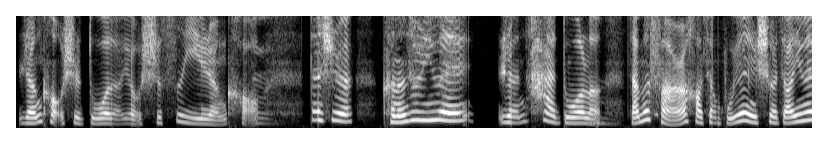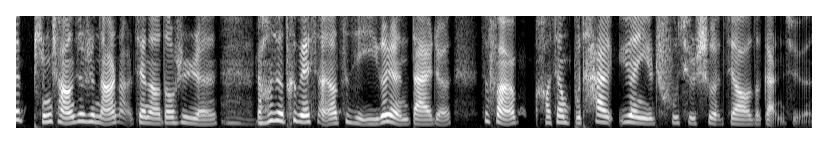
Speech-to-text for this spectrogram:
人口是多的，有十四亿人口，但是可能就是因为人太多了，咱们反而好像不愿意社交，因为平常就是哪儿哪儿见到都是人，然后就特别想要自己一个人待着，就反而好像不太愿意出去社交的感觉。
